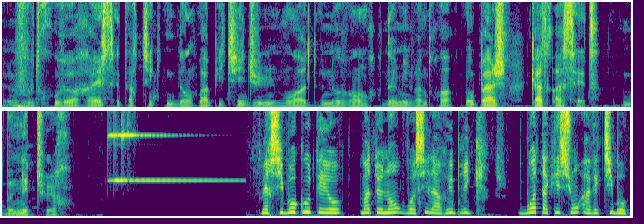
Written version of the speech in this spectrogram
Vous trouverez cet article dans Wapiti du mois de novembre 2023 aux pages 4 à 7. Bonne lecture. Merci beaucoup Théo. Maintenant, voici la rubrique Boîte à questions avec Thibaut.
